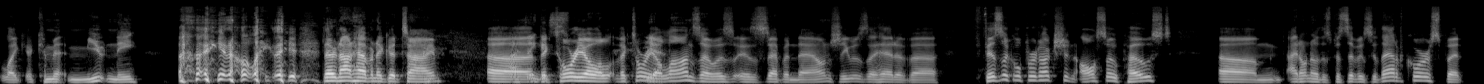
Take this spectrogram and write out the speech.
like a commit mutiny. you know, like they they're not having a good time. Uh, Victoria Victoria yeah. Alonso is is stepping down. She was the head of uh, physical production, also post. Um, I don't know the specifics of that, of course, but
